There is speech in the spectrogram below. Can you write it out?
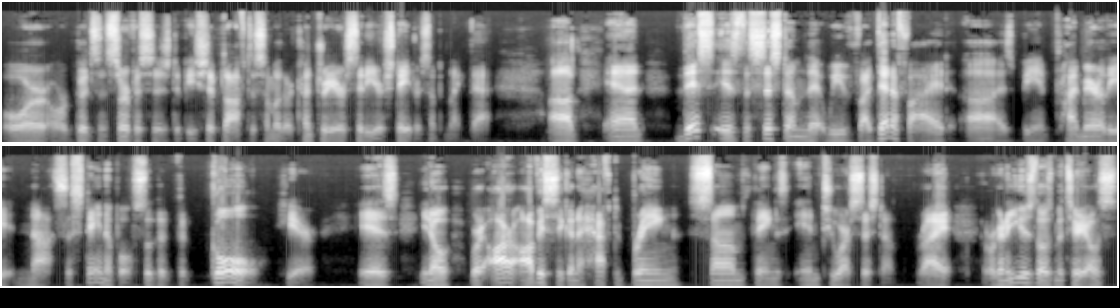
or or goods and services to be shipped off to some other country or city or state or something like that. Um, and this is the system that we've identified uh, as being primarily not sustainable. So the, the goal here is, you know, we are obviously going to have to bring some things into our system, right? And we're going to use those materials.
